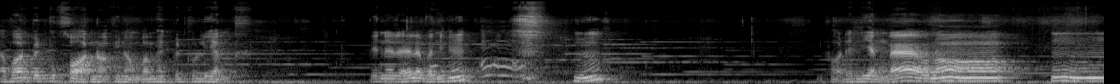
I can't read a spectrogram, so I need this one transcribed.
สะพอนเป็นผู้ขอดเนาะพี่น้องบะแม็กเป็นผู้เลี้ยง เป็นอะไรล่ะบัดนี้ฮะหืมพอได้เลี้ยงแล้วเนาะอืม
